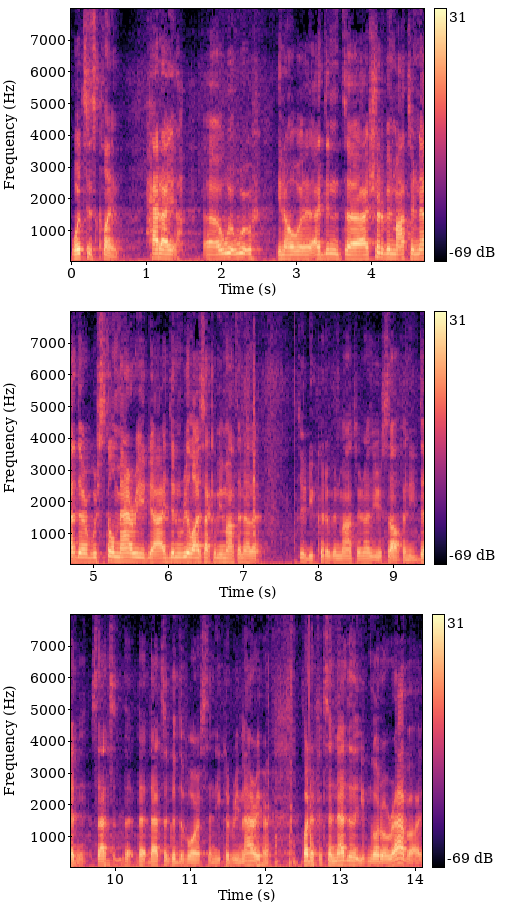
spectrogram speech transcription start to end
what's his claim? Had I, uh, we, we, you know, I didn't, uh, I should have been mater neder, we're still married, I didn't realize I could be mater neder. Dude, you could have been mater neder yourself and you didn't. So that's, that, that, that's a good divorce, then you could remarry her. But if it's a neder that you can go to a rabbi,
